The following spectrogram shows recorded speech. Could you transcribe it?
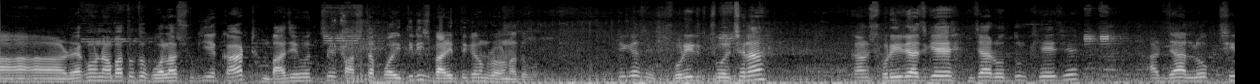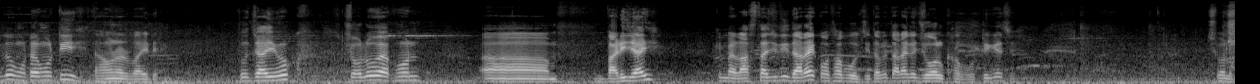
আর এখন আপাতত গলা শুকিয়ে কাঠ, বাজে হচ্ছে পাঁচটা পঁয়ত্রিশ, বাড়ির থেকে এখন রওনা দেবো। ঠিক আছে? শরীর চলছে না, কারণ শরীর আজকে যা রোদ্দুর খেয়েছে আর যা লোক ছিল মোটামুটি ধারণার বাইরে। তো যাই হোক, চলো এখন বাড়ি যাই কিংবা রাস্তায় যদি দাঁড়ায় কথা বলছি, তবে তার আগে জল খাব, ঠিক আছে? চলো।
